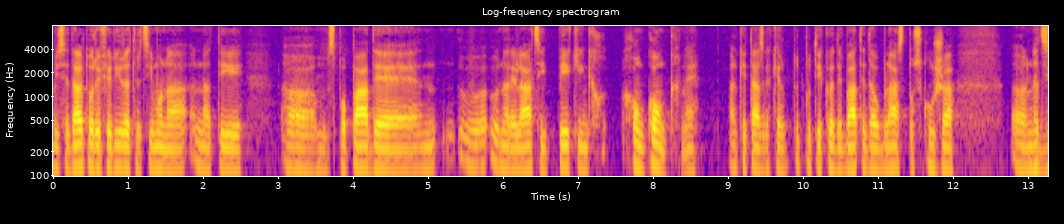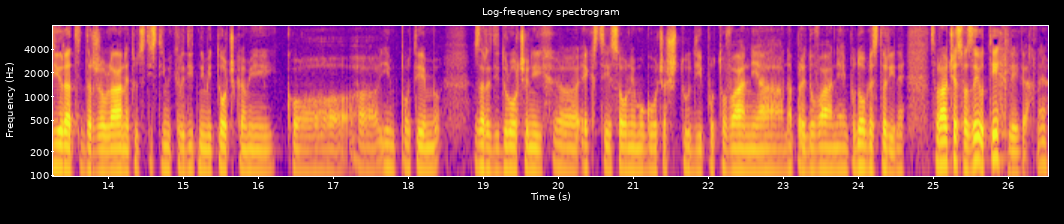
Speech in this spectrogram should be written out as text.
bi se dal to referirati recimo na, na te um, spopade v, na relaciji Peking-Hong Kong, ne, ali kaj tasga, ker tudi potekajo debate, da oblast poskuša uh, nadzirati državljane tudi s tistimi kreditnimi točkami, ko uh, jim potem zaradi določenih uh, ekscesov ne mogoča študij, potovanja, napredovanja in podobne stvari. Ne. Spravi, če smo zdaj v teh legah, ne,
